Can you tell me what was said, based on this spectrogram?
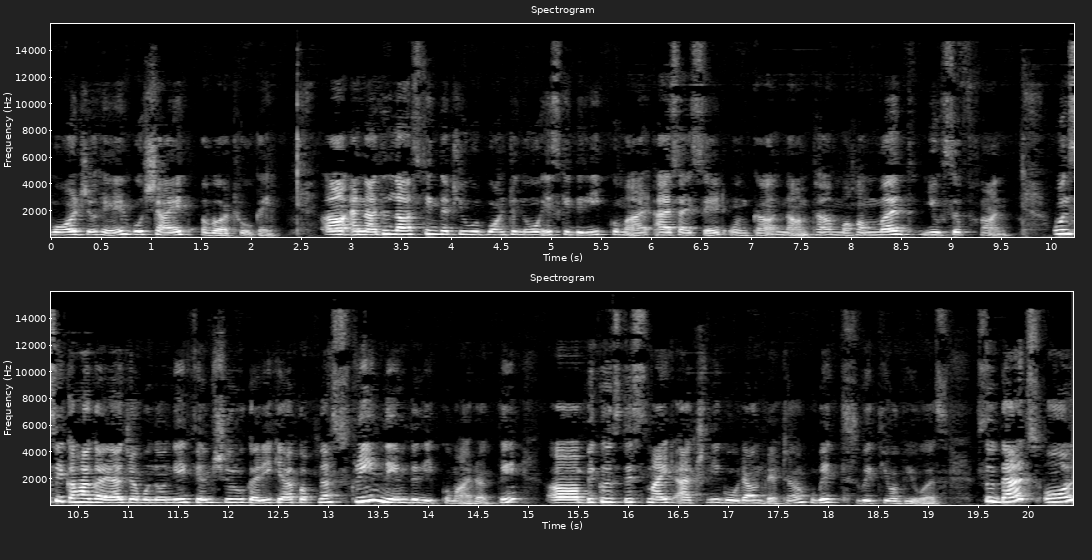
वॉर जो है वो शायद अवर्ट हो गई। Uh, another last thing that you would want to know is कि दिलीप कुमार as I said उनका नाम था मोहम्मद यूसुफ खान उनसे कहा गया जब उन्होंने फिल्म शुरू करी कि आप अपना स्क्रीन नेम दिलीप कुमार रख दें because this might actually go down better with with your viewers So that's all.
